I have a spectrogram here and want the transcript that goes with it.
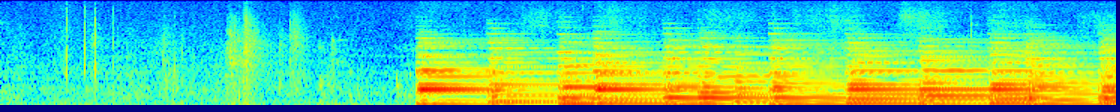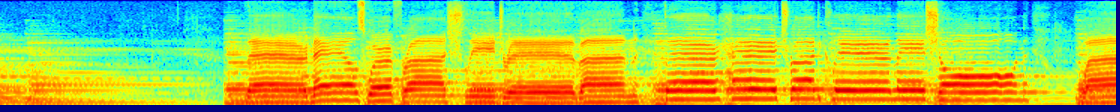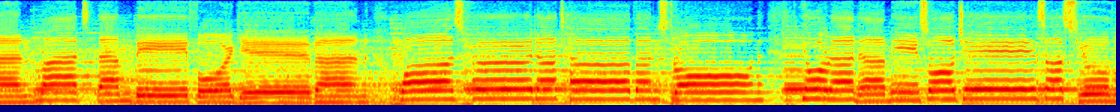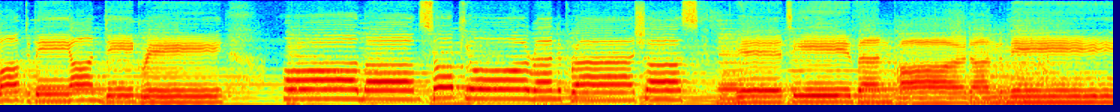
Were freshly driven, their hatred clearly shown. When let them be forgiven, was heard at heaven's throne. Your enemies, O Jesus, you loved beyond degree Oh, love so pure and precious, it even pardoned me.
